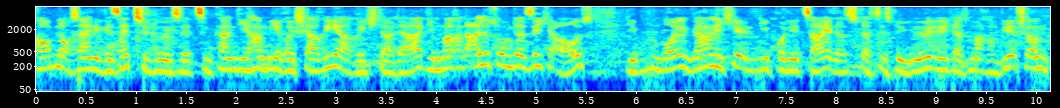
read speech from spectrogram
kaum noch seine Gesetze durchsetzen kann. Die haben ihre Scharia-Richter da, die machen alles unter sich aus. Die wollen gar nicht äh, die Polizei, das, das ist nicht nötig, das machen wir schon.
